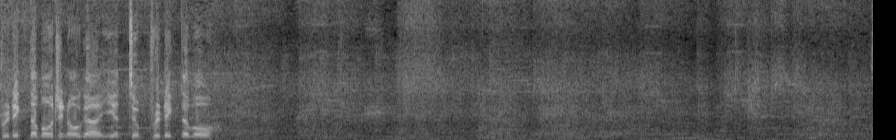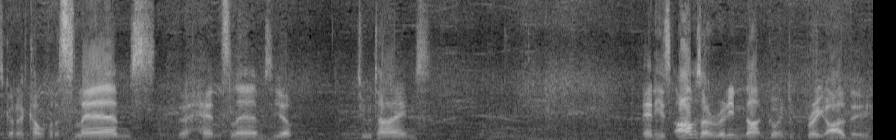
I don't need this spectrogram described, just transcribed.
Predictable, Jinoga. You're too predictable. It's gonna come for the slams, the hand slams, yep. Two times. And his arms are really not going to break, are they?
